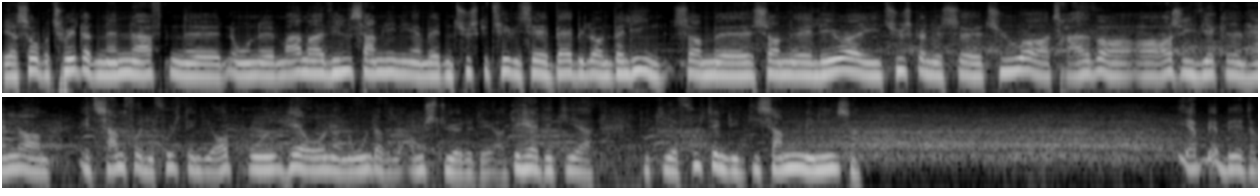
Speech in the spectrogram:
Jeg så på Twitter den anden aften øh, nogle øh, meget, meget vilde sammenligninger med den tyske tv-serie Babylon Berlin, som, øh, som øh, lever i tyskernes øh, 20'er og 30'er, og også i virkeligheden handler om et samfund i fuldstændig opbrud, herunder nogen, der vil omstyrte det. Og det her, det giver, det giver fuldstændig de samme mindelser. Ja, der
